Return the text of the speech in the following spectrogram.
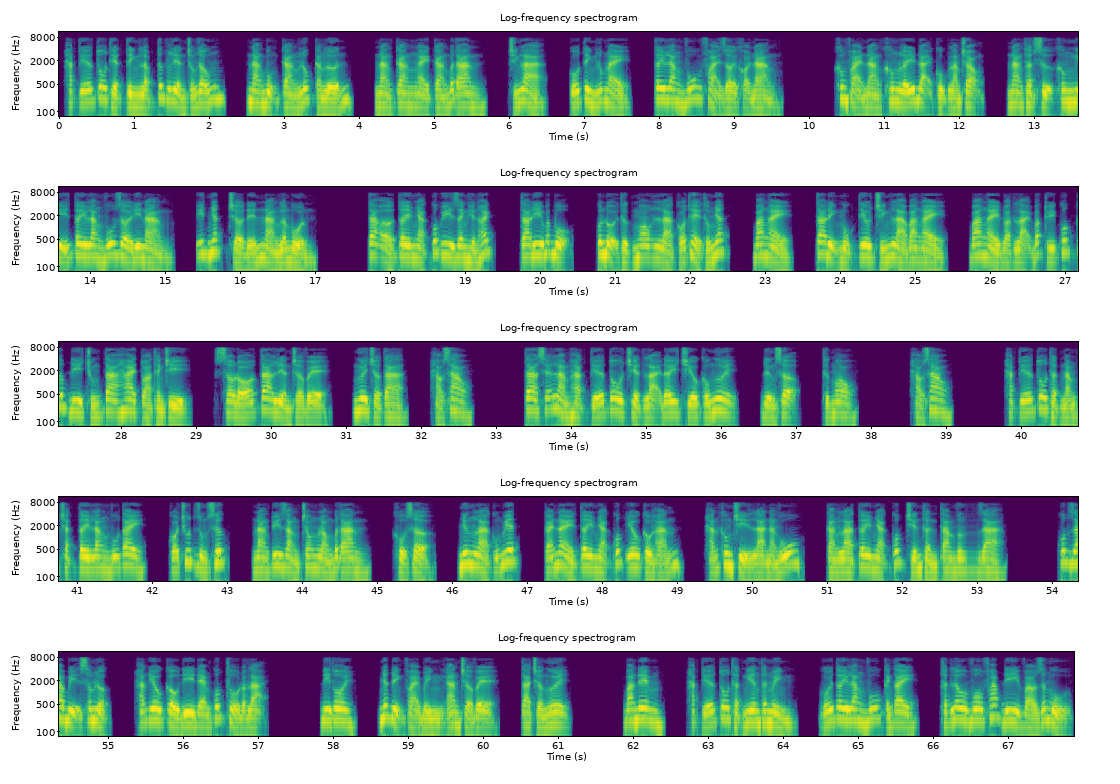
Hạt tía tô thiệt tình lập tức liền trống rỗng, nàng bụng càng lúc càng lớn, nàng càng ngày càng bất an, chính là, cố tình lúc này, Tây Lăng Vũ phải rời khỏi nàng. Không phải nàng không lấy đại cục làm trọng, nàng thật sự không nghĩ Tây Lăng Vũ rời đi nàng, ít nhất chờ đến nàng lâm buồn. Ta ở Tây Nhạc Quốc uy danh hiền hách, ta đi Bắc Bộ, quân đội thực mong là có thể thống nhất, ba ngày, ta định mục tiêu chính là ba ngày, ba ngày đoạt lại Bắc Thúy Quốc cấp đi chúng ta hai tòa thành trì, sau đó ta liền trở về, ngươi chờ ta, hảo sao? Ta sẽ làm hạt tía tô triệt lại đây chiếu cấu ngươi, đừng sợ, thực mau. Hảo sao? Hạt tía tô thật nắm chặt tây lăng vũ tay, có chút dùng sức, nàng tuy rằng trong lòng bất an, khổ sở, nhưng là cũng biết, cái này Tây Nhạc Quốc yêu cầu hắn, hắn không chỉ là nàng vũ, càng là Tây Nhạc Quốc chiến thần Tam Vương gia. Quốc gia bị xâm lược, hắn yêu cầu đi đem quốc thổ đoạt lại. Đi thôi, nhất định phải bình an trở về, ta chờ ngươi. Ban đêm, hạt tía tô thật nghiêng thân mình, gối tây lăng vũ cánh tay, thật lâu vô pháp đi vào giấc ngủ.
